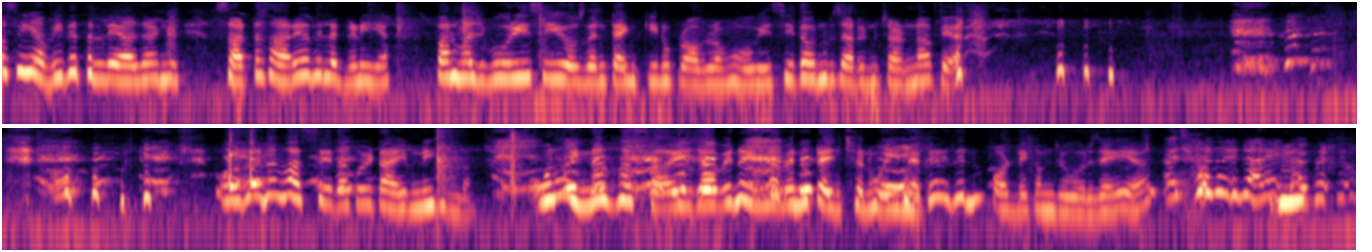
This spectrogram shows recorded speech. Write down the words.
ਅਸੀਂ ਅਭੀ ਦੇ ਥੱਲੇ ਆ ਜਾਾਂਗੇ ਸੱਟ ਸਾਰਿਆਂ ਦੀ ਲੱਗਣੀ ਆ। ਪਰ ਮਜਬੂਰੀ ਸੀ ਉਸ ਦਿਨ ਟੈਂਕੀ ਨੂੰ ਪ੍ਰੋਬਲਮ ਹੋ ਗਈ ਸੀ ਤਾਂ ਉਹਨੂੰ ਵਿਚਾਰੇ ਨੂੰ ਚੜਨਾ ਪਿਆ। ਉਹਦਾ ਨਾ ਹਾਸੇ ਦਾ ਕੋਈ ਟਾਈਮ ਨਹੀਂ ਹੁੰਦਾ। ਉਹਨੂੰ ਇੰਨਾ ਹਾਸਾ ਆਈ ਜਾਵੇ ਨਾ ਇੰਨਾ ਮੈਨੂੰ ਟੈਨਸ਼ਨ ਹੋਈ। ਮੈਂ ਕਿਹਾ ਇਹਦੇ ਨੂੰ ਪੌਡੇ ਕਮਜ਼ੋਰ ਜਾਏ ਆ। ਅੱਛਾ ਤੁਸੀਂ ਸਾਰੇ ਇੰਨਾ ਕਰਦੇ ਹੋ?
